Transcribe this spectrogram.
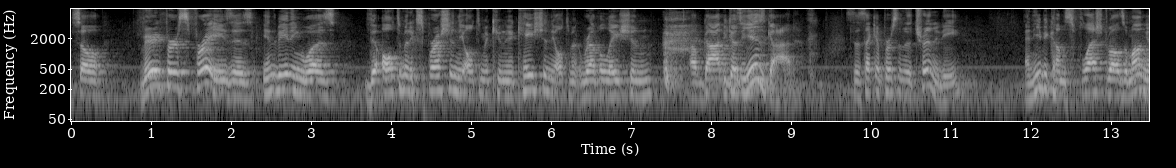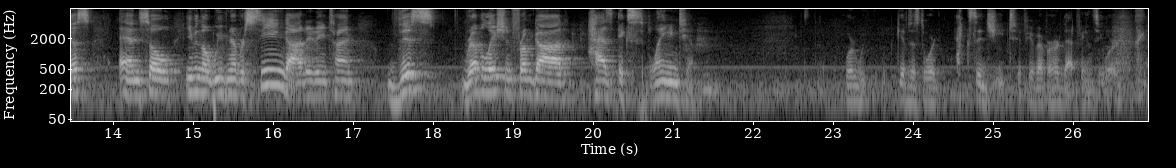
So, very first phrase is in the beginning was the ultimate expression, the ultimate communication, the ultimate revelation of God because He is God. It's the second person of the Trinity, and He becomes flesh, dwells among us. And so, even though we've never seen God at any time, this revelation from God has explained Him. Word gives us the word exegete, if you've ever heard that fancy word.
